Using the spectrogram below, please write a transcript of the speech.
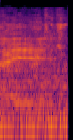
Hey.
